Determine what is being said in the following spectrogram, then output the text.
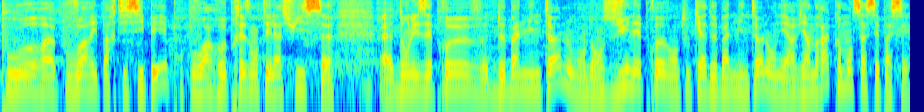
pour euh, pouvoir y participer, pour pouvoir représenter la Suisse euh, dans les épreuves de badminton, ou dans une épreuve en tout cas de badminton, on y reviendra. Comment ça s'est passé?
